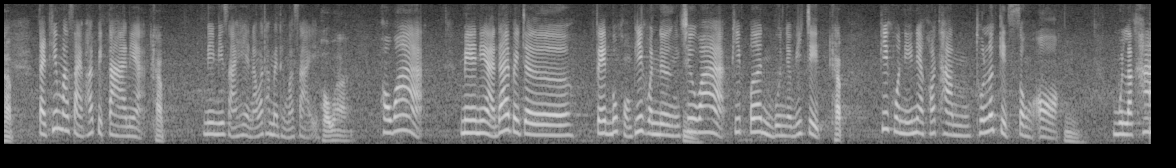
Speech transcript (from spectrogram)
ครับ แต่ที่มาใส่พระปิดตาเนี่ยครับ มีมีสาเหตุนะว่าทำไมถึงมาใส่ เพราะว่า เพราะว่าเมย์เนี่ยได้ไปเจอ Facebook ของพี่คนหนึ่งชื่อว่าพี่เปิ้ลบุญยวิจิตรครับ พี่คนนี้เนี่ยเขาทำธุรกิจส่งออก อืม มูลค่า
